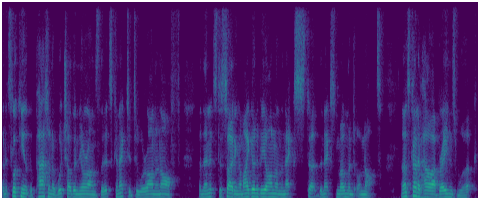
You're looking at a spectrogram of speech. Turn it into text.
And it's looking at the pattern of which other neurons that it's connected to were on and off. And then it's deciding, am I going to be on on the next, uh, the next moment or not? And that's kind of how our brains work.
